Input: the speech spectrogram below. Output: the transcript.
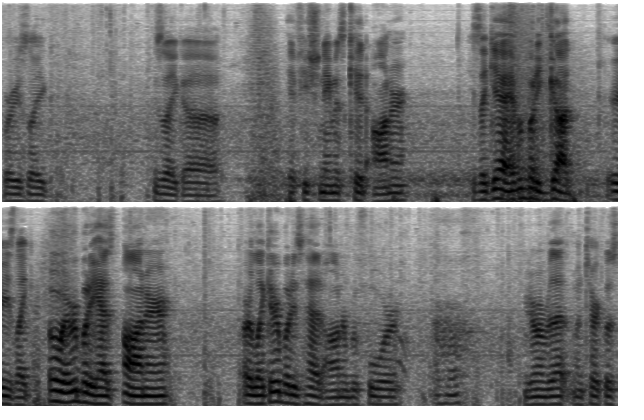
where he's like, he's like, uh, if he should name his kid Honor, he's like, yeah, everybody got. or He's like, oh, everybody has honor, or like everybody's had honor before. Uh huh. You remember that when Turk was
